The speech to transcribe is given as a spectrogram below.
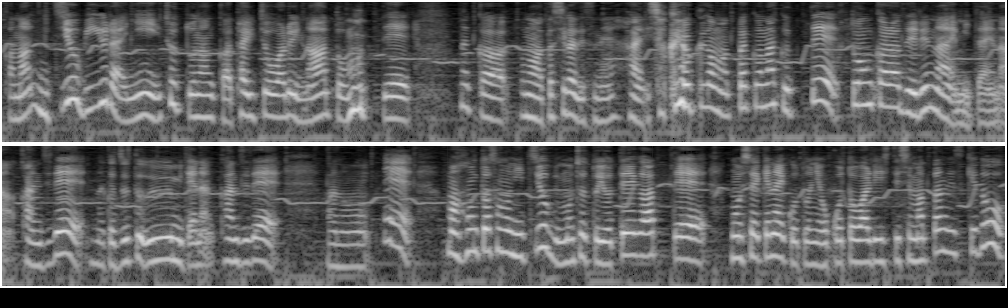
かな日曜日ぐらいにちょっとなんか体調悪いなと思って、なんか、その私がですね、はい、食欲が全くなくって、布団から出れないみたいな感じで、なんかずっとうーみたいな感じで、あの、で、まあ本当はその日曜日もちょっと予定があって、申し訳ないことにお断りしてしまったんですけど、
